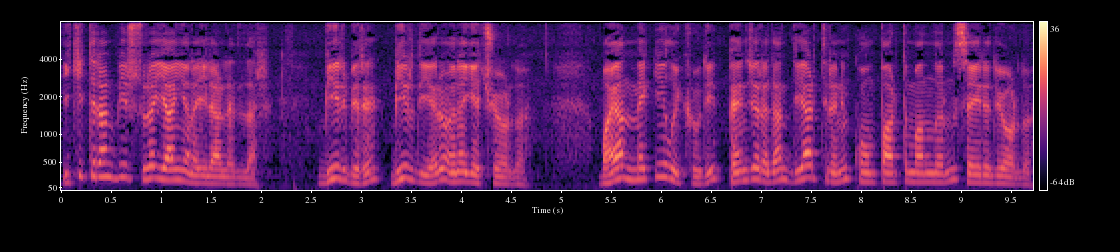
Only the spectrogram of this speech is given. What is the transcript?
İki tren bir süre yan yana ilerlediler. Bir biri bir diğeri öne geçiyordu. Bayan McGillicuddy pencereden diğer trenin kompartımanlarını seyrediyordu.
